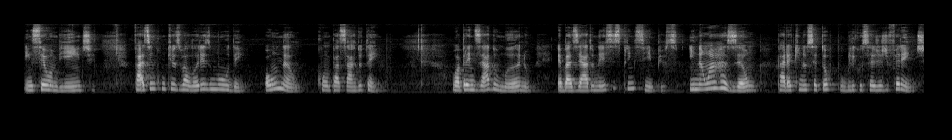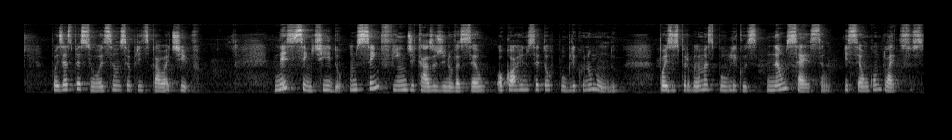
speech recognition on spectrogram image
em seu ambiente fazem com que os valores mudem ou não com o passar do tempo. O aprendizado humano é baseado nesses princípios e não há razão para que no setor público seja diferente, pois as pessoas são o seu principal ativo. Nesse sentido, um sem fim de casos de inovação ocorre no setor público no mundo, pois os problemas públicos não cessam e são complexos.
